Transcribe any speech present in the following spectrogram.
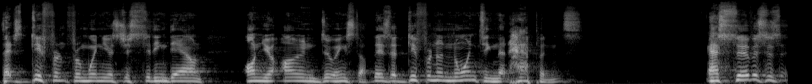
that's different from when you're just sitting down on your own doing stuff. There's a different anointing that happens. Our services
